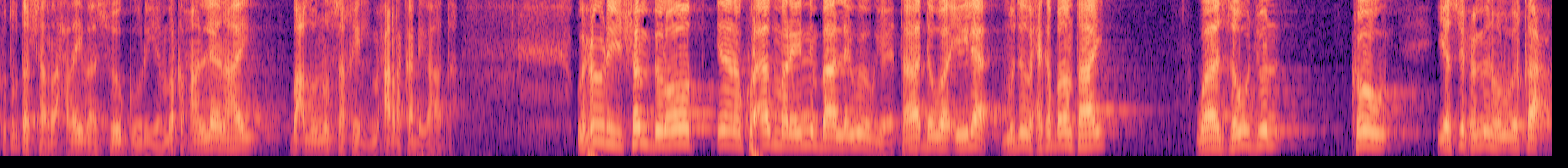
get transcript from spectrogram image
kutubta sharaxday baa soo gooriya. Marka waxaan leenahay bacdu nusakhi muxarar ka dhiga hadda wuxuu idhi shan bilood inaanan ku agmaraynin baa laygu ogyahay. Taa hadda waa iilaa muddadu waxay ka badan tahay. Waa zawjun kow yasixu minhu lwiqaacu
